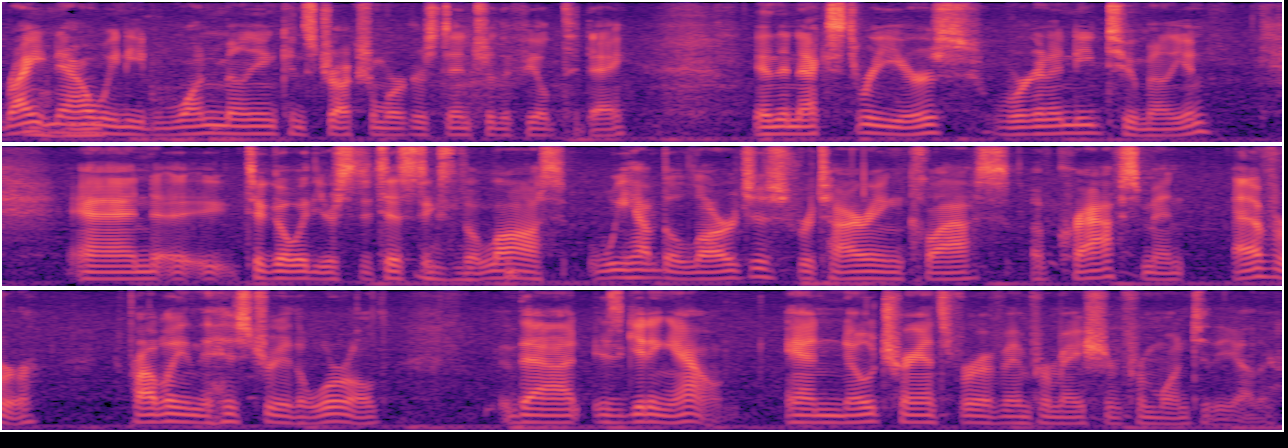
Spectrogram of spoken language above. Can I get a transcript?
Right now we need 1 million construction workers to enter the field today. In the next three years we're going to need 2 million and uh, to go with your statistics the loss we have the largest retiring class of craftsmen ever probably in the history of the world that is getting out and no transfer of information from one to the other.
